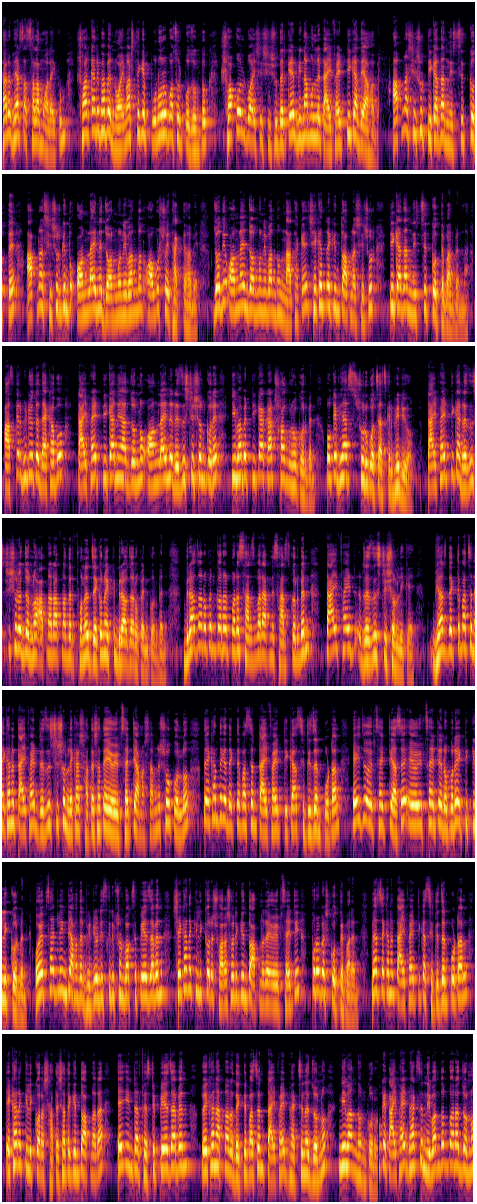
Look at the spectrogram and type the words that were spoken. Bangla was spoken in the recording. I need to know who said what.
Speaker 1: হ্যালো ভিয়ার্স, আসসালামু আলাইকুম। সরকারিভাবে নয় মাস থেকে পনেরো বছর পর্যন্ত সকল বয়সী শিশুদেরকে বিনামূল্যে টাইফয়েড টিকা দেওয়া হবে। আপনার শিশুর টিকাদান নিশ্চিত করতে আপনার শিশুর কিন্তু অনলাইনে জন্ম নিবন্ধন অবশ্যই থাকতে হবে। যদি অনলাইন জন্ম নিবন্ধন না থাকে, সেক্ষেত্রে কিন্তু আপনার শিশুর টিকাদান নিশ্চিত করতে পারবেন না। আজকের ভিডিওতে দেখাবো টাইফয়েড টিকা নেওয়ার জন্য অনলাইনে রেজিস্ট্রেশন করে কীভাবে টিকা কার্ড সংগ্রহ করবেন। ওকে ভিয়ার্স, শুরু করছে আজকের ভিডিও। টাইফয়েড টিকা রেজিস্ট্রেশনের জন্য আপনারা আপনাদের ফোনের যে কোনো একটি ব্রাউজার ওপেন করবেন। ব্রাউজার ওপেন করার পরে সার্চ বারে আপনি সার্চ করবেন টাইফাইড রেজিস্ট্রেশন লিখে। ভিউয়ার্স দেখতে পাচ্ছেন, এখানে টাইফয়েড রেজিস্ট্রেশন লেখার সাথে সাথে এই ওয়েবসাইটটি আমার সামনে শো করল। তো এখান থেকে দেখতে পাচ্ছেন টাইফয়েড টিকা সিটিজেন পোর্টাল এই যে ওয়েবসাইটটি আছে, এই ওয়েবসাইটের ওপরে একটি ক্লিক করবেন। ওয়েবসাইট লিঙ্কটি আমাদের ভিডিও ডিসক্রিপশন বক্সে পেয়ে যাবেন। সেখানে ক্লিক করে সরাসরি কিন্তু আপনারা এই ওয়েবসাইটটি প্রবেশ করতে পারেন। ভিউয়ার্স এখানে টাইফয়েড টিকা সিটিজেন পোর্টাল এখানে ক্লিক করার সাথে সাথে কিন্তু আপনারা এই ইন্টারফেসটি পেয়ে যাবেন। তো এখানে আপনারা দেখতে পাচ্ছেন টাইফয়েড ভ্যাকসিনের জন্য নিবন্ধন করুন। ওকে টাইফয়েড ভ্যাকসিন নিবন্ধন করার জন্য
